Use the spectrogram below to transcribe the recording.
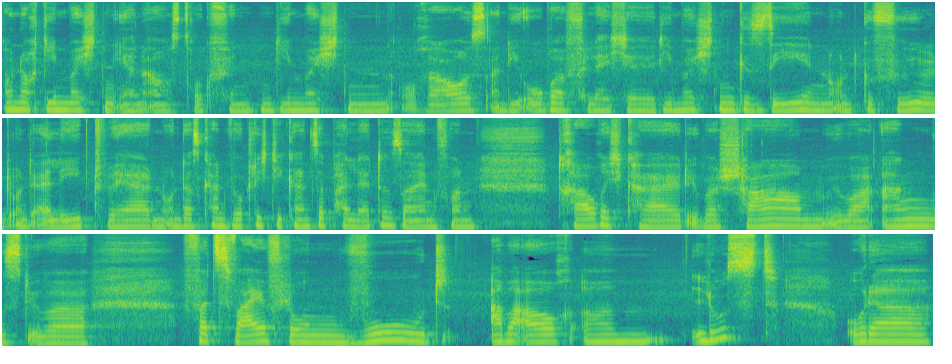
Und auch die möchten ihren Ausdruck finden, die möchten raus an die Oberfläche, die möchten gesehen und gefühlt und erlebt werden. Und das kann wirklich die ganze Palette sein von Traurigkeit, über Scham, über Angst, über Verzweiflung, Wut, aber auch ähm, Lust oder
